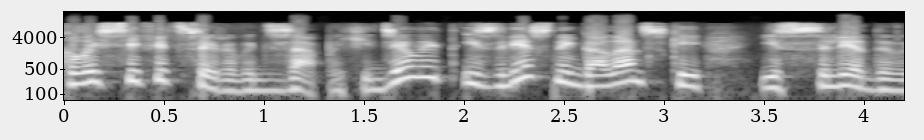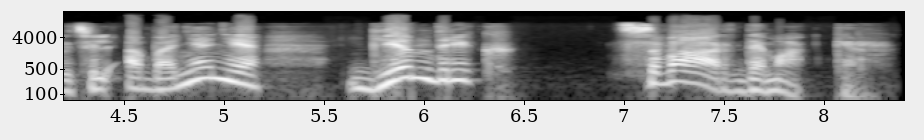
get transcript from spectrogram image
классифицировать запахи делает известный голландский исследователь обоняния Гендрик Цвардемакер.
